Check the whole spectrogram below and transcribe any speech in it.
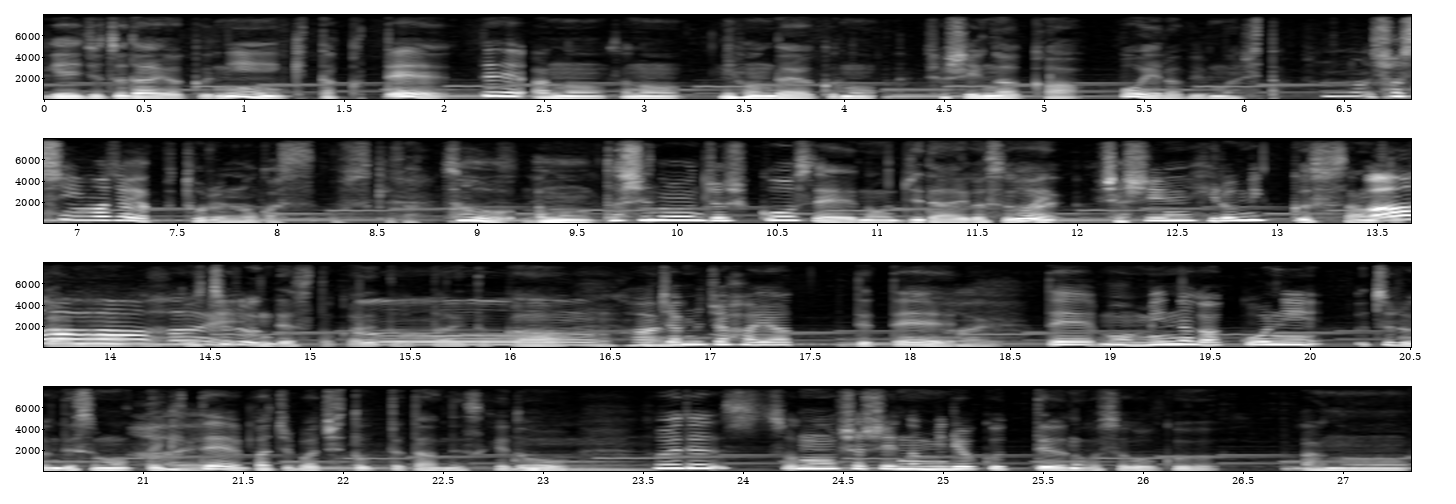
芸術大学に行きたくてであのその日本大学の写真学科を選びました。写真はじゃあやっぱ撮るのがすお好きだったそうんですね。あの私の女子高生の時代がすごい、はい。写真ヒロミックスさんとかの「あーはい。映るんです」とかで撮ったりとか、うんはい。めちゃめちゃ流行ってて、はい。でもうみんな学校に映るんです持ってきて、はバチバチ撮ってたんですけど、うん。それでその写真の魅力っていうのがすごくあの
